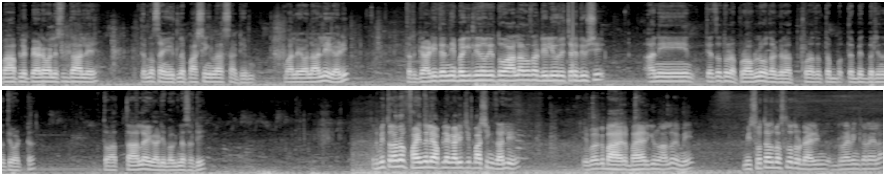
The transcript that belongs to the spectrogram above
बा आपले पॅडवाले सुद्धा आले. त्यांना सांगितलं पासिंगलासाठी मालेगावला आली गाडी. तर गाडी त्यांनी बघितली नव्हती. तो आला नव्हता डिलिव्हरीच्या दिवशी. आणि त्याचा थोडा प्रॉब्लेम होता घरात. कोणाचा तब तब्येत बरी नव्हती वाटतं. तो आत्ता आला आहे गाडी बघण्यासाठी. तर मित्रांनो फायनली आपल्या गाडीची पासिंग झाली. हे बघ बाहेर बाहेर घेऊन आलो आहे मी. मी स्वतःच बसलो होतो ड्रायविंग ड्रायव्हिंग करायला.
